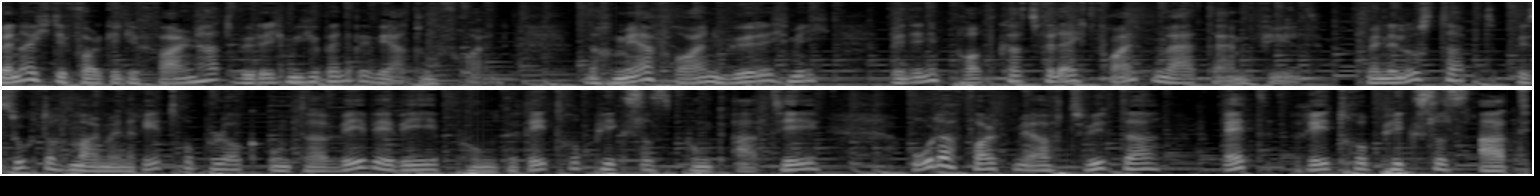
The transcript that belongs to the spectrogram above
Wenn euch die Folge gefallen hat, würde ich mich über eine Bewertung freuen. Noch mehr freuen würde ich mich, wenn ihr den Podcast vielleicht Freunden weiterempfiehlt. Wenn ihr Lust habt, besucht doch mal meinen Retro-Blog unter www.retropixels.at oder folgt mir auf Twitter at retropixels.at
